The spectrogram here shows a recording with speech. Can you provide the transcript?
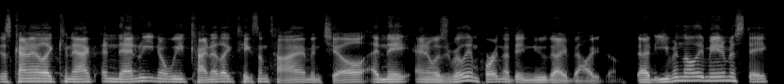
just kind of like connect. And then, we, you know, we'd kind of like take some time and chill. And they, and it was really important that they knew that I valued them, that even though they made a mistake,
